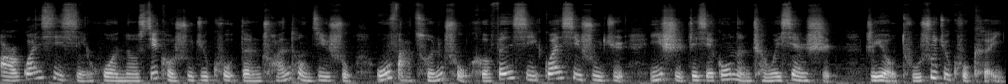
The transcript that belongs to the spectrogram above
而关系型或 NoSQL 数据库等传统技术无法存储和分析关系数据，以使这些功能成为现实。只有图数据库可以。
